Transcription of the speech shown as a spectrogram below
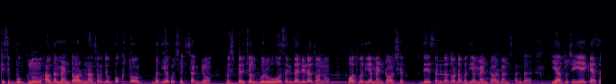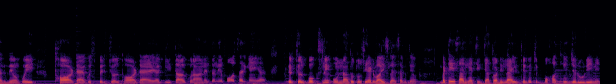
ਕਿਸੇ ਬੁੱਕ ਨੂੰ ਆਪਦਾ ਮੈਂਟਰ ਬਣਾ ਸਕਦੇ ਹੋ। ਬੁੱਕਸ ਤੋਂ ਵਧੀਆ ਕੁਝ ਸਿੱਖ ਸਕਦੇ ਹੋ। ਕੋਈ ਸਪਿਰਚੁਅਲ ਗੁਰੂ ਹੋ ਸਕਦਾ ਜਿਹੜਾ ਤੁਹਾਨੂੰ ਬਹੁਤ ਵਧੀਆ ਮੈਂਟਰਸ਼ਿਪ ਦੇ ਸਕਦਾ, ਤੁਹਾਡਾ ਵਧੀਆ ਮੈਂਟਰ ਬਣ ਸਕਦਾ। ਜਾਂ ਤੁਸੀਂ ਇਹ ਕਹਿ ਸਕਦੇ ਹੋ ਕੋਈ ਥਾਟ ਹੈ ਕੋਈ ਸਪਿਰਚੁਅਲ ਥਾਟ ਹੈ ਜਾਂ ਗੀਤਾ ਕੁਰਾਨ ਇਦਾਂ ਦੀਆਂ ਬਹੁਤ ਸਾਰੀਆਂ ਯਾਰ ਸਪਿਰਚੁਅਲ ਬੁੱਕਸ ਨੇ ਉਹਨਾਂ ਤੋਂ ਤੁਸੀਂ ਐਡਵਾਈਸ ਲੈ ਸਕਦੇ ਹੋ ਬਟ ਇਹ ਸਾਰੀਆਂ ਚੀਜ਼ਾਂ ਤੁਹਾਡੀ ਲਾਈਫ ਦੇ ਵਿੱਚ ਬਹੁਤ ਹੀ ਜ਼ਰੂਰੀ ਨੇ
